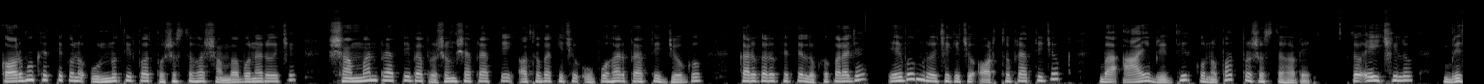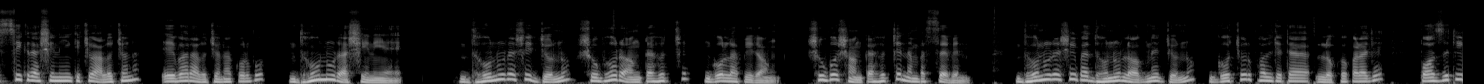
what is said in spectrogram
কর্মক্ষেত্রে কোনো উন্নতির পথ প্রশস্ত হওয়ার সম্ভাবনা রয়েছে? সম্মান প্রাপ্তি বা প্রশংসা প্রাপ্তি অথবা কিছু উপহার প্রাপ্তির যোগও কারও কারও ক্ষেত্রে লক্ষ্য করা যায়? এবং রয়েছে কিছু অর্থপ্রাপ্তি যোগ বা আয় বৃদ্ধির কোনো পথ প্রশস্ত হবে? তো এই ছিল বৃশ্চিক রাশি নিয়ে কিছু আলোচনা। এবার আলোচনা করব ধনু রাশি নিয়ে। ধনু রাশির জন্য শুভ রংটা হচ্ছে গোলাপি রং। শুভ সংখ্যা হচ্ছে নাম্বার সেভেন ধনুরাশি বা ধনু লগ্নের জন্য গোচর ফল যেটা লক্ষ্য করা যায় পজিটিভ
